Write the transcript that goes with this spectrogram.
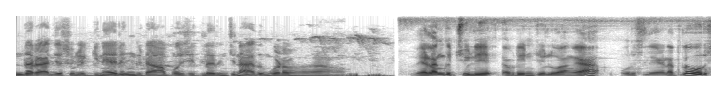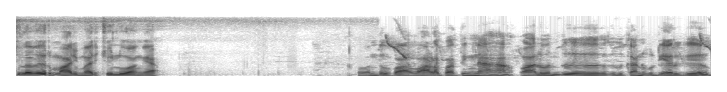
இந்த ராஜ சுழிக்கு நேர் இங்கிட்ட ஆப்போசிட்டில் இருந்துச்சுன்னா அதுவும் குடம் விலங்கு சுழி அப்படின்னு சொல்லுவாங்க. ஒரு சில இடத்துல ஒரு சில பேர் மாறி மாறி சொல்லுவாங்க. இப்போ வந்து வா வாழை பார்த்திங்கன்னா வால் வந்து இது கண்ணுக்குட்டியாக இருக்குது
